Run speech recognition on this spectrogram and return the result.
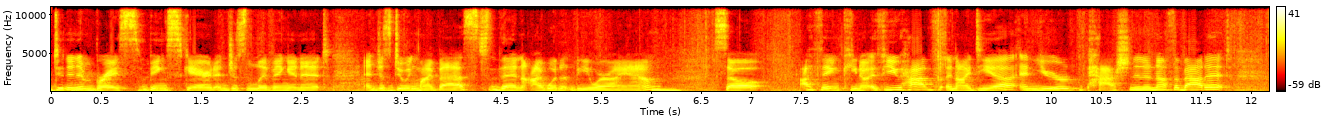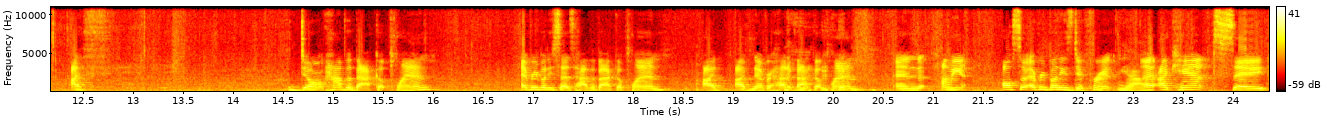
didn't embrace being scared and just living in it and just doing my best, then I wouldn't be where I am. Mm-hmm. So I think you know if you have an idea and you're passionate enough about it, I. F- don't have a backup plan everybody says have a backup plan. I, I've never had a backup plan. And I mean, also everybody's different. Yeah. I, I can't say,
